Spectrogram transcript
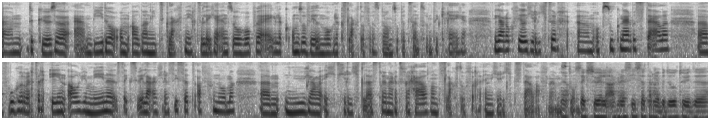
um, de keuze aanbieden om al dan niet klacht neer te leggen. En zo hopen we eigenlijk om zoveel mogelijk slachtoffers bij ons op het centrum te krijgen. We gaan ook veel gerichter um, op zoek naar de stalen. Uh, vroeger werd er één algemene seksuele agressieset afgenomen. Um, nu gaan we echt gericht luisteren naar het verhaal van het slachtoffer en gericht staalafnames ja, doen. Seksuele agressieset, daarmee bedoelt u de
